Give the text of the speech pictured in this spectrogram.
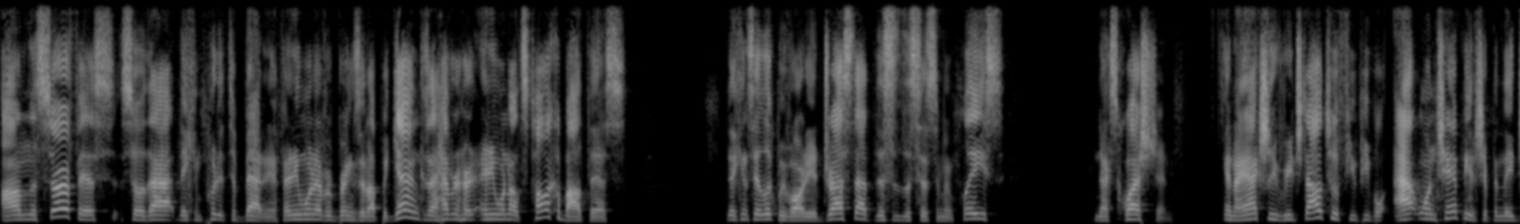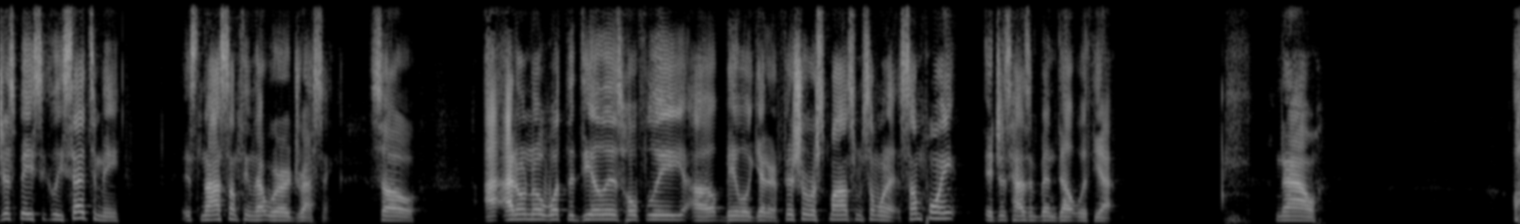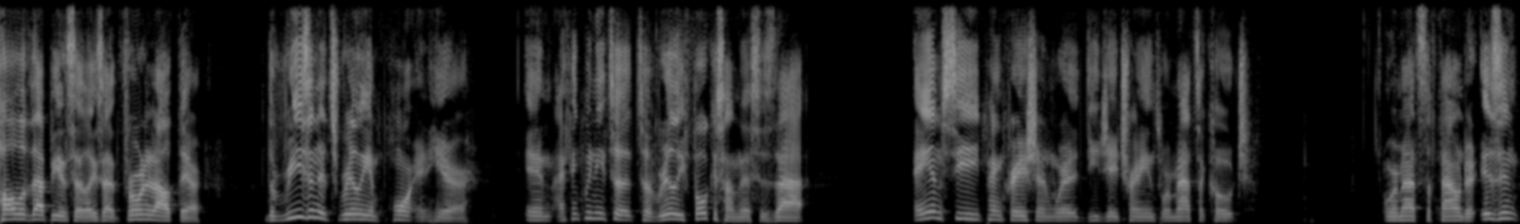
on the surface so that they can put it to bed. And if anyone ever brings it up again, because I haven't heard anyone else talk about this, they can say, look, we've already addressed that. This is the system in place. Next question. And I actually reached out to a few people at one championship, and they just basically said to me, it's not something that we're addressing. So I, I don't know what the deal is. Hopefully, I'll be able to get an official response from someone at some point. It just hasn't been dealt with yet. Now, all of that being said, like I said, throwing it out there, the reason it's really important here, and I think we need to, to really focus on this, is that AMC Pankration, where DJ trains, where Matt's a coach, where Matt's the founder, isn't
